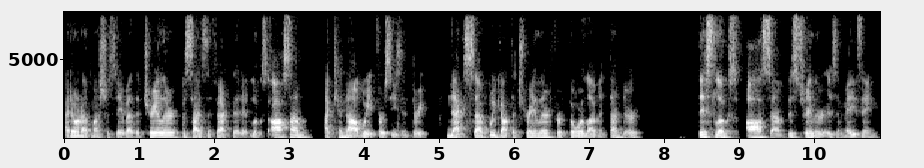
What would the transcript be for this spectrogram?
I don't have much to say about the trailer besides the fact that it looks awesome. I cannot wait for season three. Next up, we got the trailer for Thor Love and Thunder. This looks awesome. This trailer is amazing.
